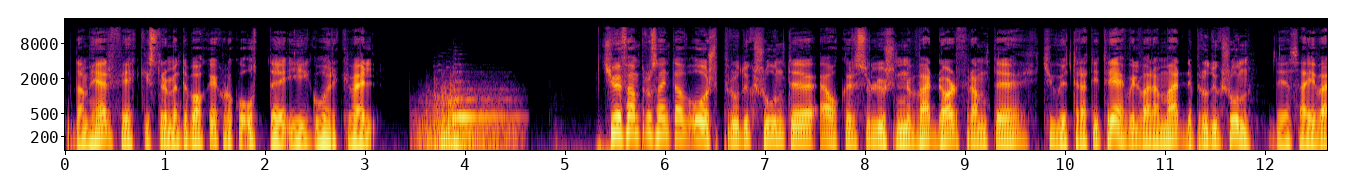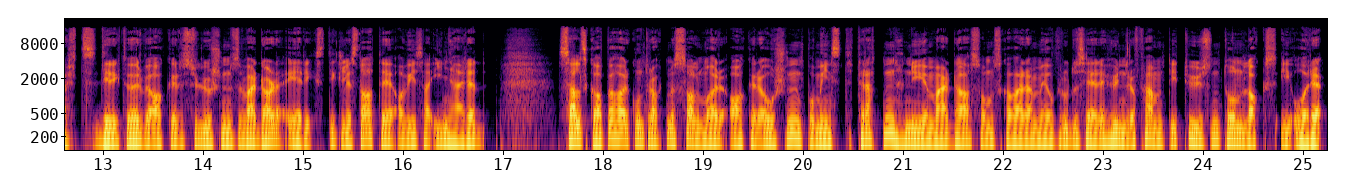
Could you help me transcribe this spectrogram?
De her fikk strømmen tilbake klokka åtte i går kveld. 25% av årsproduksjonen til Aker Solution Verdal frem til 2033 vil være merdeproduksjon. Det sier verftsdirektør ved Aker Solutions Verdal, Erik Stiklestad, til avisa Innherred. Selskapet har kontrakt med SalMar Aker Ocean på minst 13 nye merder som skal være med å produsere 150 000 tonn laks i året.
